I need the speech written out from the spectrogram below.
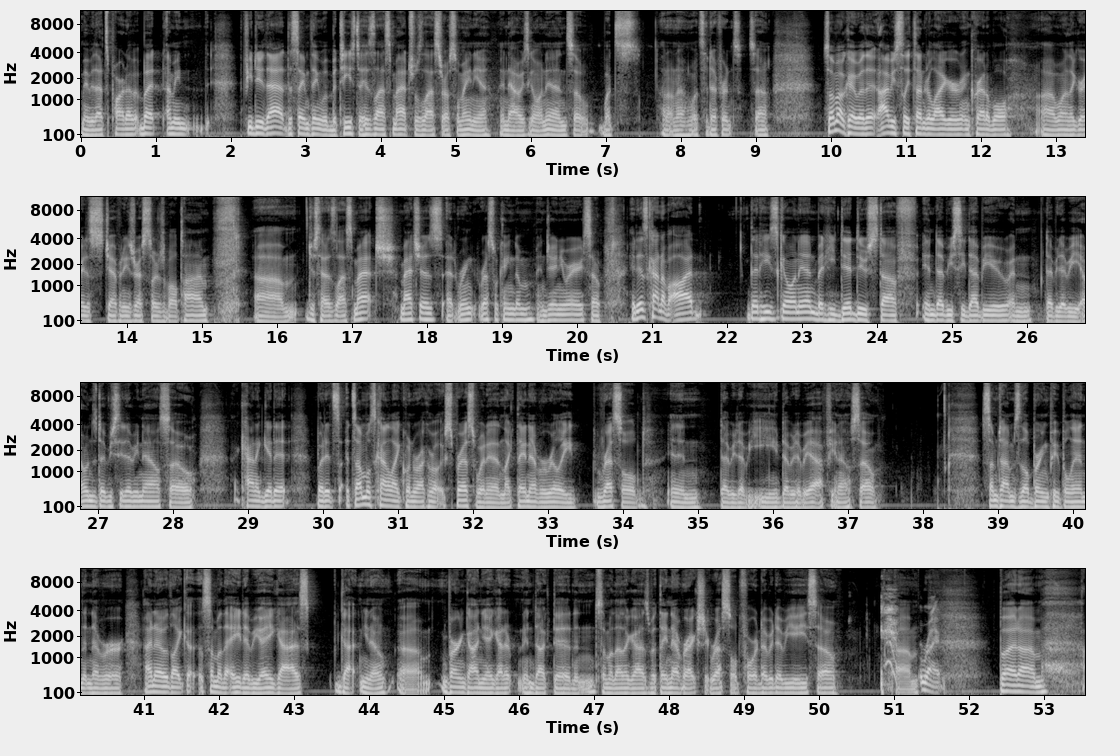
maybe that's part of it. But I mean, if you do that, the same thing with Batista. His last match was last WrestleMania, and now he's going in. So what's I don't know what's the difference. So so I'm okay with it. Obviously, Thunder Liger, incredible, uh, one of the greatest Japanese wrestlers of all time. Um, just had his last match matches at Ring, Wrestle Kingdom in January. So it is kind of odd that he's going in, but he did do stuff in WCW, and WWE owns WCW now, so I kind of get it. But it's it's almost kind of like when Rock and Roll Express went in, like they never really wrestled in WWE, WWF, you know, so. Sometimes they'll bring people in that never. I know, like uh, some of the AWA guys got you know um, Verne Gagne got inducted and some of the other guys, but they never actually wrestled for WWE. So um, right. But um,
